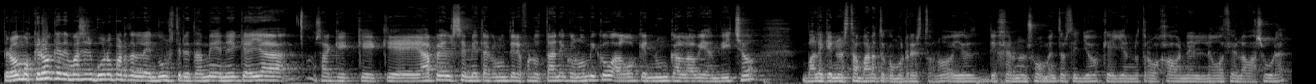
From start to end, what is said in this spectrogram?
pero vamos, creo que además es bueno para la industria también, ¿eh? que haya, o sea, que, que, Apple se meta con un teléfono tan económico, algo que nunca lo habían dicho. Vale que no es tan barato como el resto, ¿no? Ellos dijeron en su momento, Steve yo que ellos no trabajaban en el negocio de la basura,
